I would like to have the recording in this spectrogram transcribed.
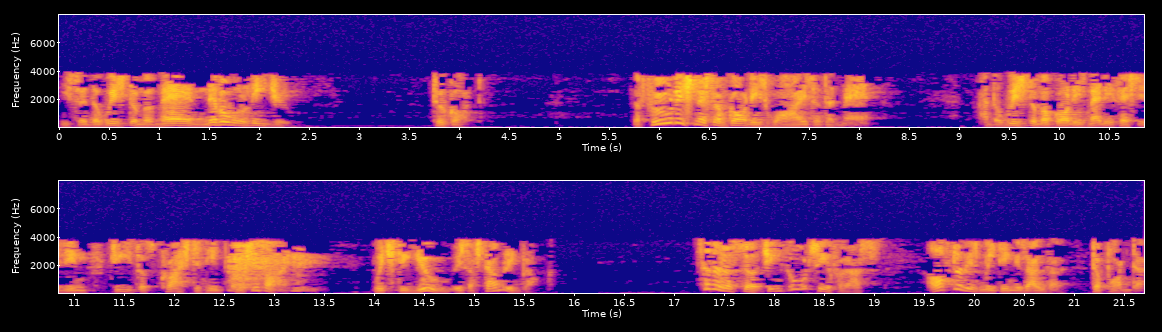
he said, the wisdom of man never will lead you to God. The foolishness of God is wiser than man. And the wisdom of God is manifested in Jesus Christ and Him crucified, which to you is a stumbling block. So there are searching thoughts here for us, after this meeting is over, to ponder.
